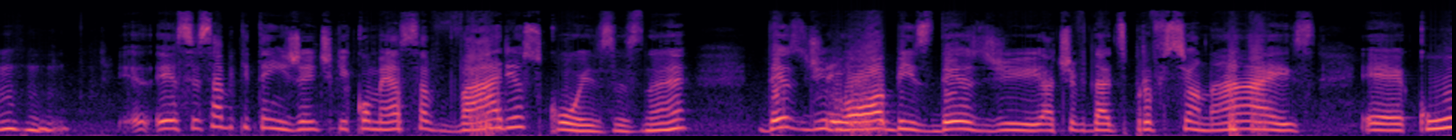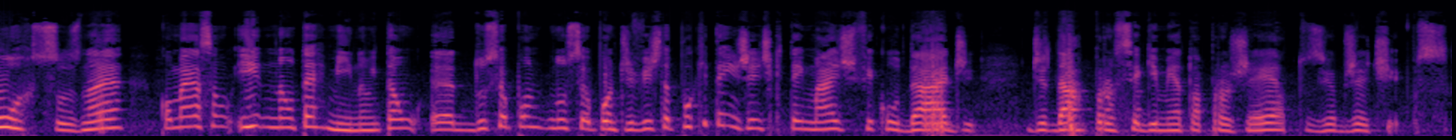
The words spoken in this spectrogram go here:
Uhum. Você sabe que tem gente que começa várias coisas, né? Desde Sim. hobbies, desde atividades profissionais, é, cursos, né? Começam e não terminam. Então, é, do seu ponto, no seu ponto de vista, por que tem gente que tem mais dificuldade de dar prosseguimento a projetos e objetivos?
